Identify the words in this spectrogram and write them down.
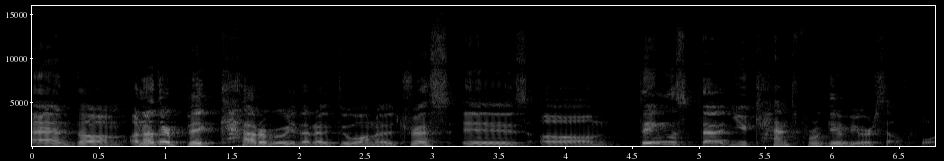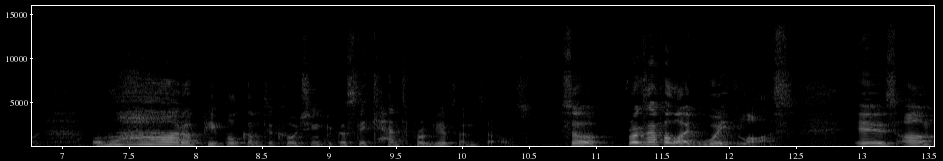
And um, another big category that I do want to address is um, things that you can't forgive yourself for. A lot of people come to coaching because they can't forgive themselves. So, for example, like weight loss is um,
